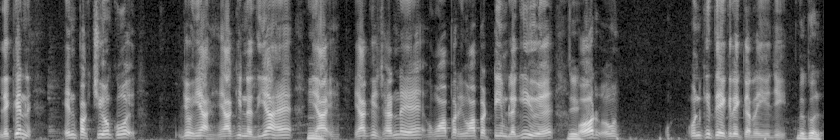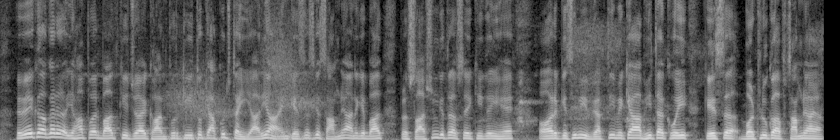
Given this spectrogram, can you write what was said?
लेकिन इन पक्षियों को जो यहाँ यहाँ की नदियाँ हैं हम्म। यहाँ यहाँ के झरने हैं वहाँ पर वहाँ पर टीम लगी हुई है और उनकी देखरेख कर रही है जी। बिल्कुल। विवेक अगर यहाँ पर बात की जाए कानपुर की तो क्या कुछ तैयारियाँ इन केसेस के सामने आने के बाद प्रशासन की तरफ़ से की गई हैं और किसी भी व्यक्ति में क्या अभी तक कोई केस बर्ड फ्लू का सामने आया?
